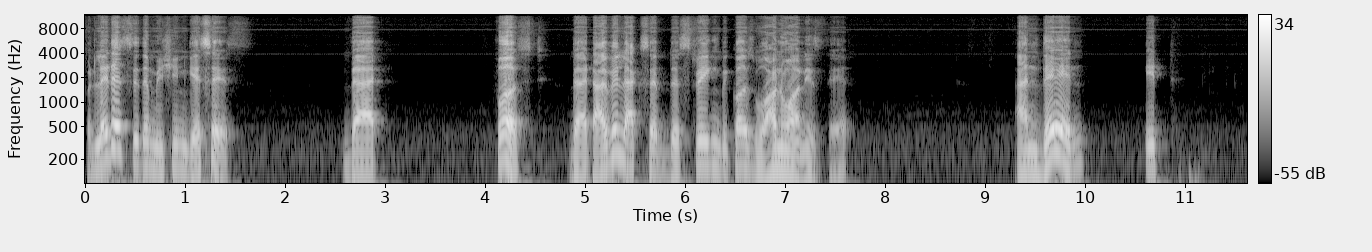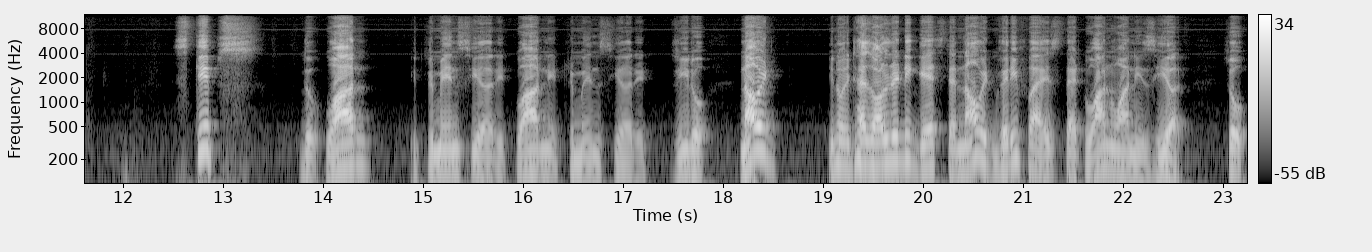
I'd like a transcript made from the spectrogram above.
But let us say the machine guesses that first that I will accept the string because 1 1 is there and then it skips the 1 it remains here it 1 it remains here it 0 now it you know it has already guessed and now it verifies that 1 1 is here. So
